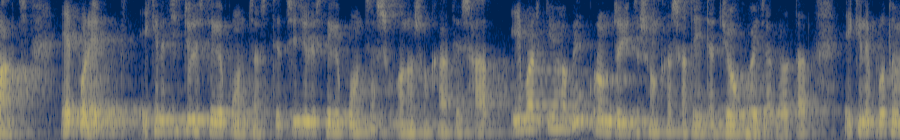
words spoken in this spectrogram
পাঁচ। এরপরে এখানে ছিচল্লিশ থেকে পঞ্চাশ ছিচল্লিশ থেকে পঞ্চাশ গণসংখ্যা আছে সাত। এবার কি হবে? ক্রমযোজিত সংখ্যার সাথে এটা যোগ হয়ে যাবে। অর্থাৎ এখানে প্রথমে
